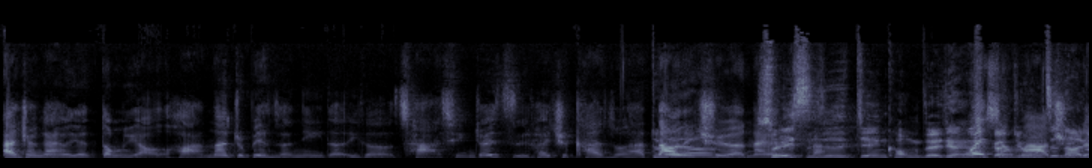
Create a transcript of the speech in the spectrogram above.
安全感有点动摇的话，那就变成你的一个查勤，就一直会去看说他到底去了哪里。随、啊、时就是监控着，就感觉我在哪里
